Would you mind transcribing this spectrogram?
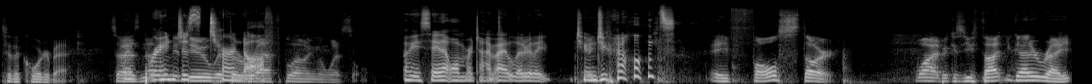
to the quarterback. So it My has nothing brain to just do with the turned ref off. blowing the whistle. Okay, say that one more time. I literally tuned you out. A false start. Why? Because you thought you got it right,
